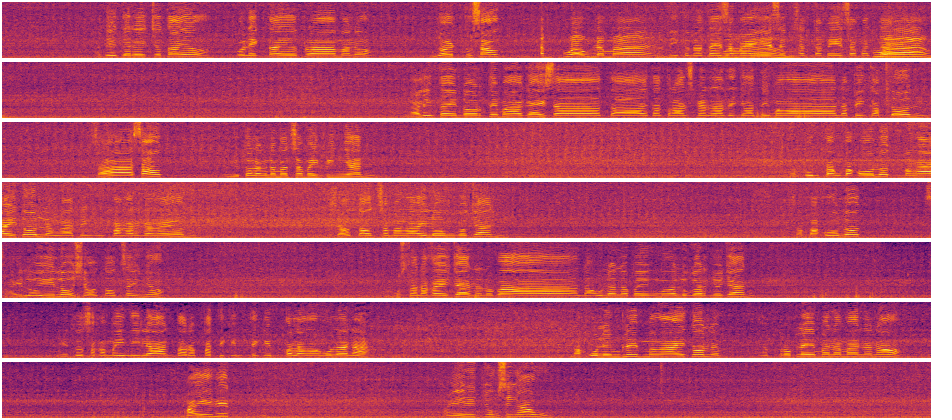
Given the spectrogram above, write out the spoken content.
At diretso tayo. Connect tayo from ano, north to south. Wow naman! Nandito na tayo sa may Wow. SM Santa Mesa banda. Wow! Galing tayo norte mga guys at uh, transfer natin yung ating mga na-pick up doon sa south. Ito lang naman sa may Pinyan. Papuntang Bacolod mga idol ang ating pangarga ngayon. Shoutout sa mga Ilonggo dyan. Sa Bacolod, sa Iloilo, shoutout sa inyo. Kamusta na kayo dyan? Ano ba? ah, naulan na ba yung mga lugar nyo dyan? Dito sa Kamaynilaan, parang patikim-tikim pa lang ang ulan ah. Makulimlim mga idol. Problema naman ano? Mainit. Mainit yung singaw.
